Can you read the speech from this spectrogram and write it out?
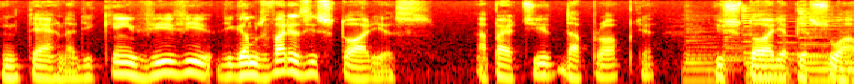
interna de quem vive, digamos, várias histórias a partir da própria história pessoal.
